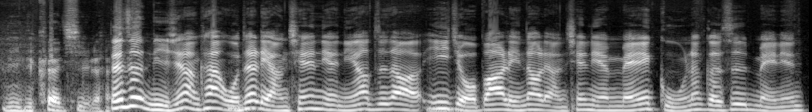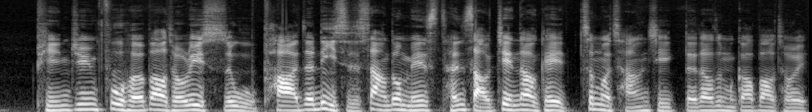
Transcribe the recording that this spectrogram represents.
你客气了。但是你想想看，我在两千年，你要知道，一九八零到两千年，美股那个是每年平均复合报酬率十五趴，在历史上都没很少见到可以这么长期得到这么高报酬率。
